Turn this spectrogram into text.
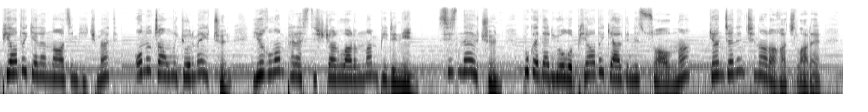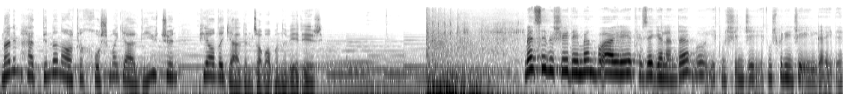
piyada gələn Nazim Hikmət onu canlı görmək üçün yığılan pərəstişkarlarından birinin "Siz nə üçün bu qədər yolu piyada gəldiniz?" sualına Gəncənin çinar ağacları mənim həddindən artıq xoşuma gəldiyi üçün piyada gəldim cavabını verir. Mən sizə bir şey deyim, mən bu ailəyə təzə gələndə, bu 70-ci, 71-ci ildə idi.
